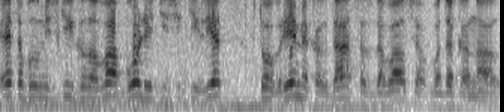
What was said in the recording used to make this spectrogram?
Это был міський голова более 10 лет в то время, когда создавался водоканал.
